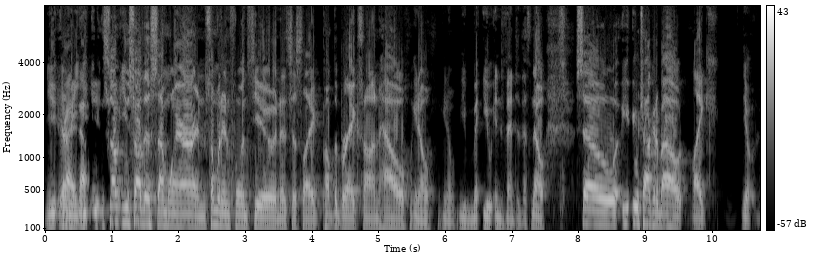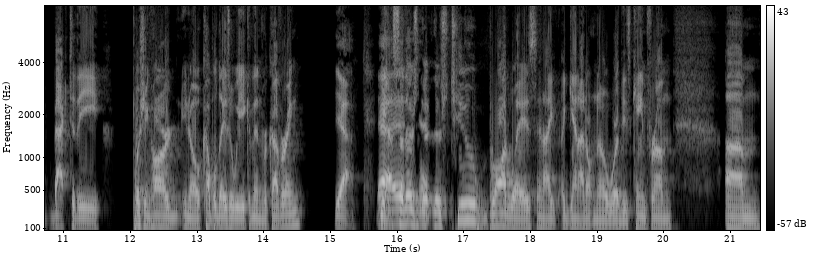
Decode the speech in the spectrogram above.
You, I Right, mean, no. you, you, some, you saw this somewhere, and someone influenced you, and it's just like pump the brakes on how you know you know you you invented this. No, so you're talking about like you know back to the pushing hard, you know, a couple days a week, and then recovering. Yeah, Yeah. so it- there's yeah. there's two broad ways, and I again I don't know where these came from. Um,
